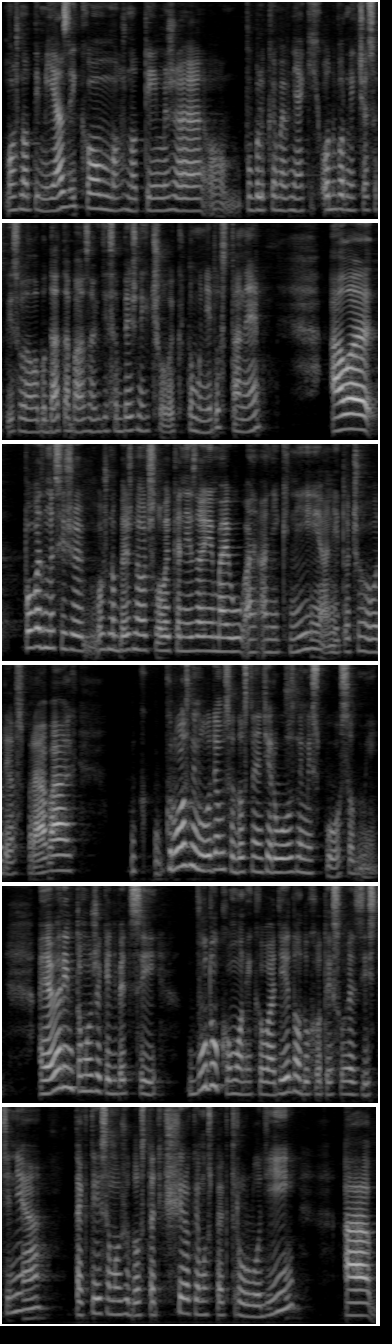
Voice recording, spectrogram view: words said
Možno tým jazykom, možno tým, že publikujeme v nejakých odborných časopisoch alebo databázach, kde sa bežný človek k tomu nedostane. Ale povedzme si, že možno bežného človeka nezaujímajú ani knihy, ani to, čo hovoria v správach k rôznym ľuďom sa dostanete rôznymi spôsobmi. A ja verím tomu, že keď vedci budú komunikovať jednoducho tie svoje zistenia, tak tie sa môžu dostať k širokému spektru ľudí a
